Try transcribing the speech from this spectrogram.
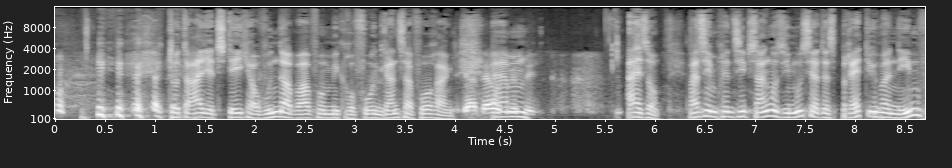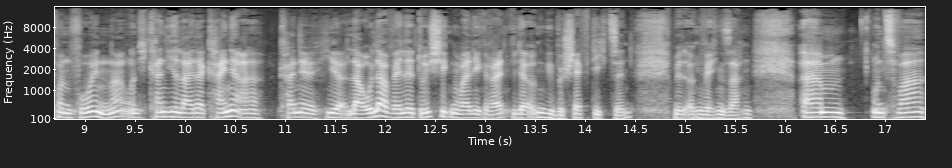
Total, jetzt stehe ich auch wunderbar vom Mikrofon, ganz hervorragend. ja servus, Ähm. Also, was ich im Prinzip sagen muss, ich muss ja das Brett übernehmen von vorhin, ne? Und ich kann hier leider keine, äh, keine hier Laola-Welle durchschicken, weil die gerade wieder irgendwie beschäftigt sind mit irgendwelchen Sachen. Ähm, und zwar,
